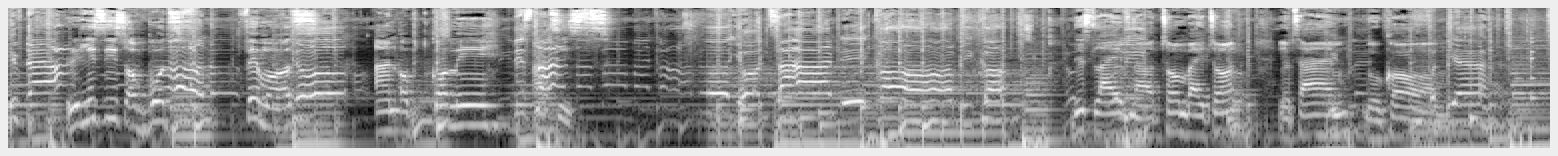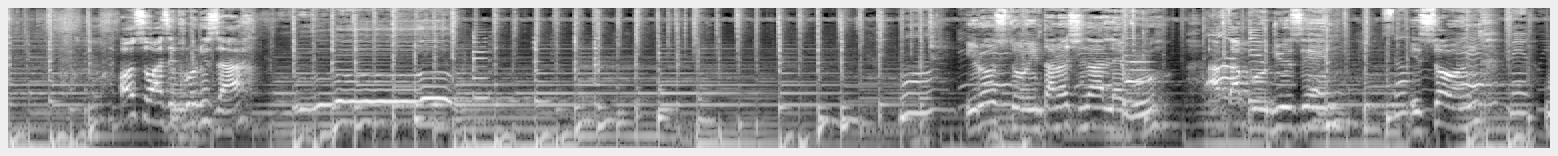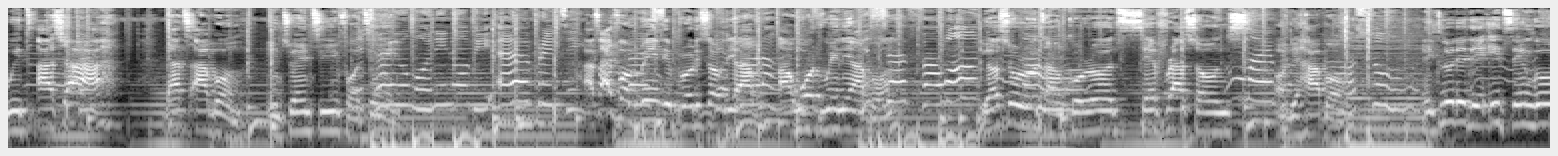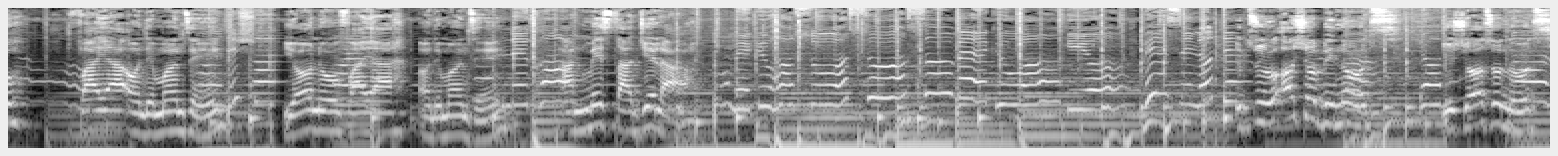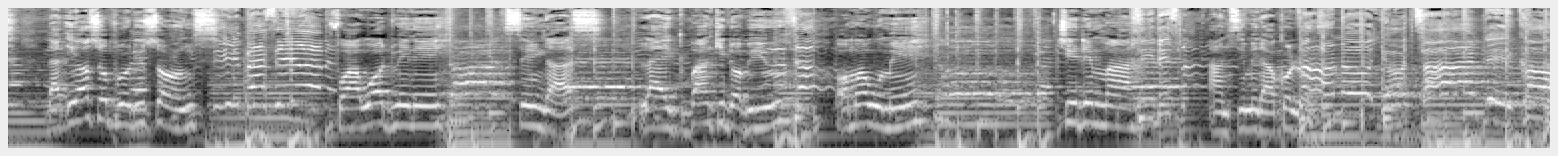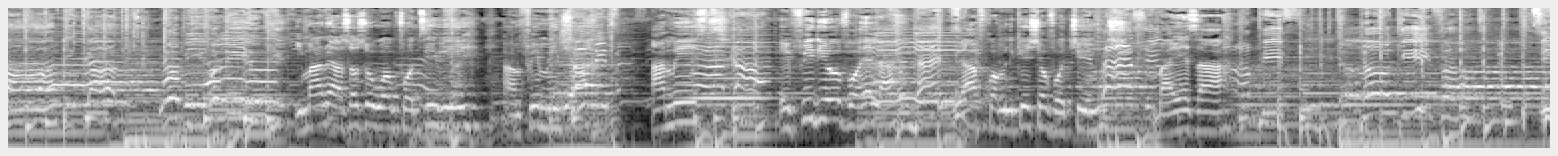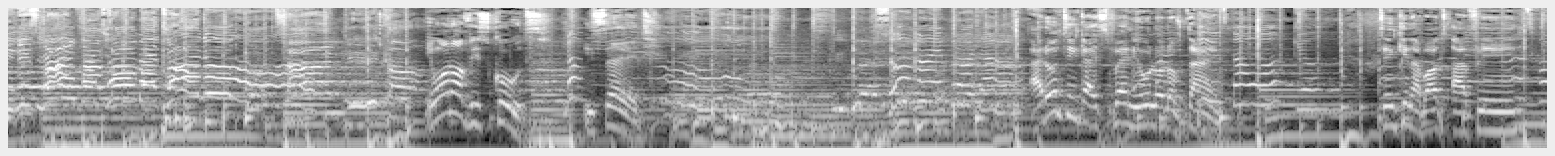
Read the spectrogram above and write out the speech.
If they are releases of both oh, famous no, and upcoming artists. oh, your time they come because This life now turn by turn, your time will come. Also, as a producer, he rose to international level after producing a song with Asha, that album in 2014. money no be everything. Aside from being the producer of the award winning album, he also wrote and co wrote several songs on the album, including the hit single Fire on the Mountain. You all know Fire on the Mountain. And Mr. Jailer. Will also be noted, you should also note that he also produced songs for award winning singers like Banky W, Omawumi, Chidinma, see this and Timi Dakolo. I know your time they come because no you. Emmanuel has also worked for TV and film media. Amidst a video for Hella, we have Communication for Change by Esa. No give up. See this life. In one of his quotes, he said, So my brother, I don't think I spend a whole lot of time thinking about having.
